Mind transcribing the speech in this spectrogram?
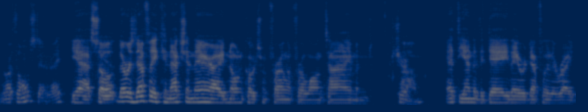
North Olmsted, right? Yeah, so Yeah. there was definitely a connection there. I had known Coach McFarland for a long time, and Sure. um, at the end of the day, they were definitely the right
